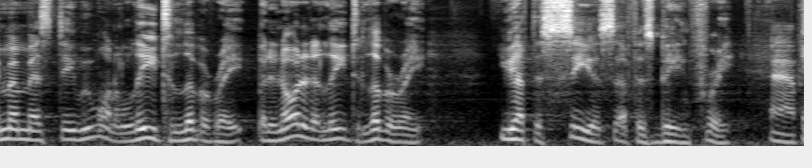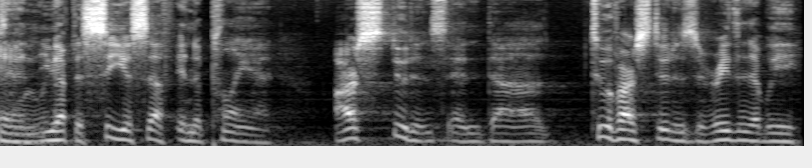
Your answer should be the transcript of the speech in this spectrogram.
MMSD, we want to lead to liberate. But in order to lead to liberate, you have to see yourself as being free. Absolutely. And you have to see yourself in the plan. Our students, and uh, two of our students, the reason that we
